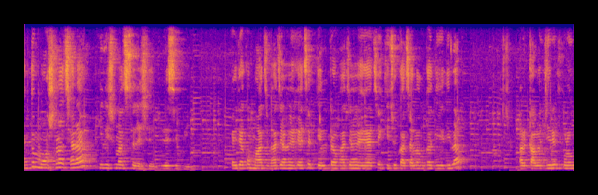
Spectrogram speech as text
একদম মশলা ছাড়া ইলিশ মাছ রেসিপি এই দেখো মাছ ভাজা হয়ে গেছে, তেলটা ভাজা হয়ে গেছে, কিছু কাঁচা লঙ্কা দিয়ে দিলাম, আর কালো জিরে ফোড়ন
